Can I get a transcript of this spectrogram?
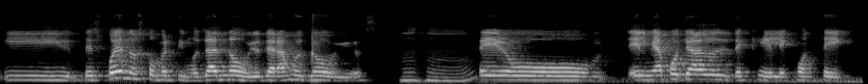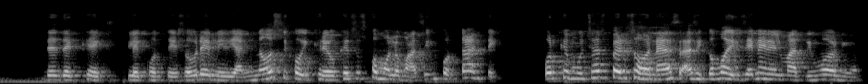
y después nos convertimos ya en novios, ya éramos novios pero él me ha apoyado desde que le conté, desde que le conté sobre mi diagnóstico y creo que eso es como lo más importante, porque muchas personas, así como dicen en el matrimonio,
